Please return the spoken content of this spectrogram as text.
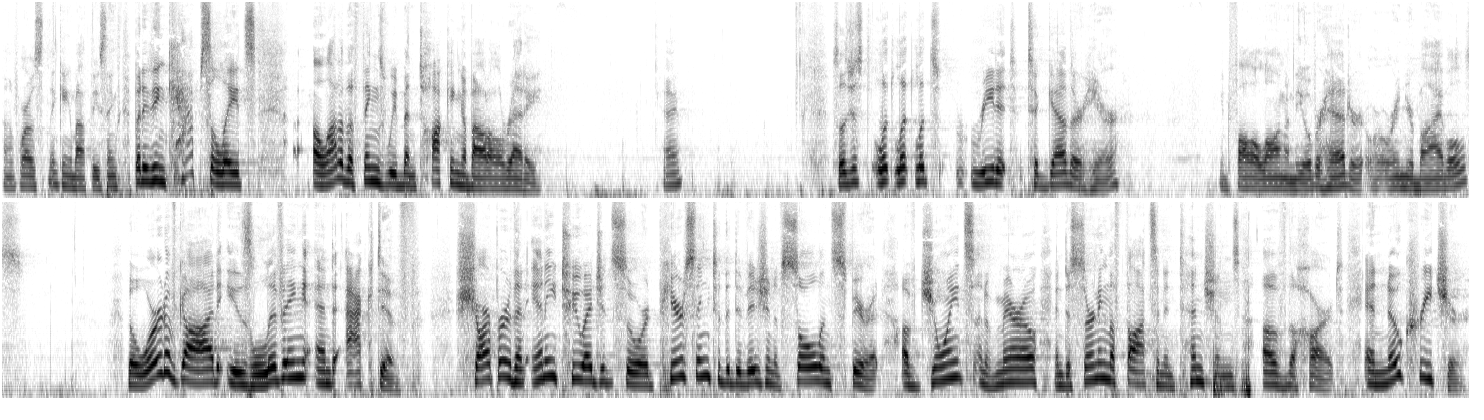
uh, before I was thinking about these things. But it encapsulates a lot of the things we've been talking about already. Okay? So just let, let, let's read it together here. You can follow along on the overhead or, or, or in your Bibles. The Word of God is living and active, sharper than any two edged sword, piercing to the division of soul and spirit, of joints and of marrow, and discerning the thoughts and intentions of the heart. And no creature,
